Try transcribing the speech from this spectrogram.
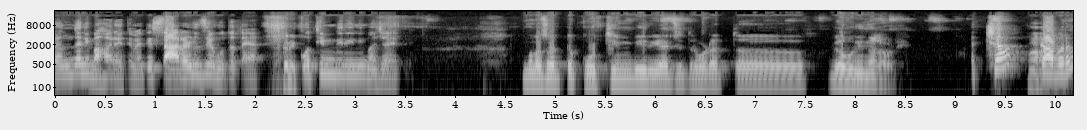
रंगाने बाहेर येते. म्हणजे ते सारण जे होतं तयार. कोथिंबिरीनी मजा येते. मला असं वाटतं कोथिंबीर या चित्रपटात गौरी नलावडे. अच्छा. का बरं?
